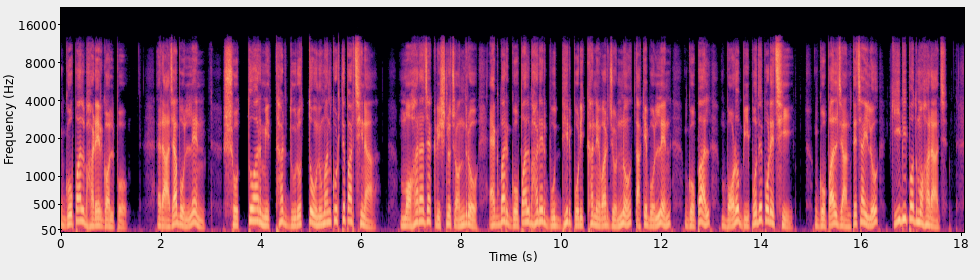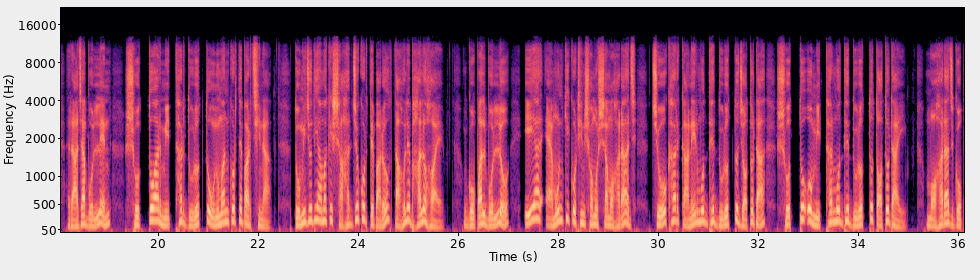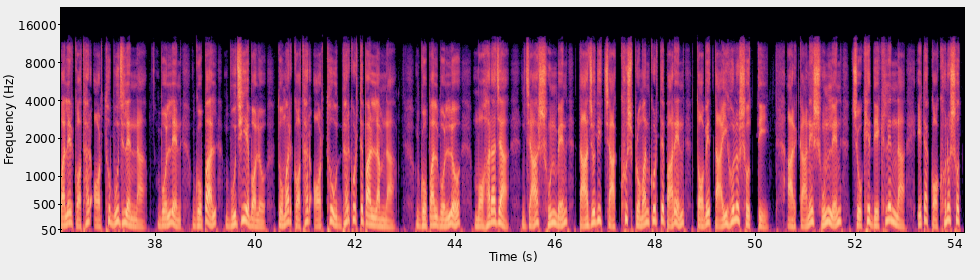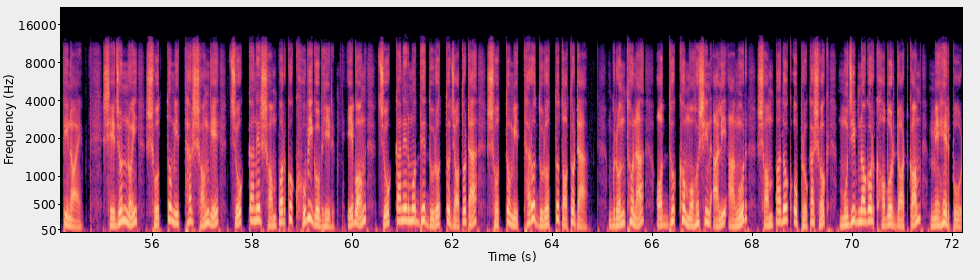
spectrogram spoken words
গোপাল ভাঁড়ের গল্প। রাজা বললেন, সত্য আর মিথ্যার দূরত্ব অনুমান করতে পারছি না। মহারাজা কৃষ্ণচন্দ্র একবার গোপাল ভাঁড়ের বুদ্ধির পরীক্ষা নেওয়ার জন্য তাকে বললেন, গোপাল, বড় বিপদে পড়েছি। গোপাল জানতে চাইল, কি বিপদ মহারাজ রাজা বললেন, সত্য আর মিথ্যার দূরত্ব অনুমান করতে পারছি না। তুমি যদি আমাকে সাহায্য করতে পারো, তাহলে ভালো হয়। গোপাল বলল, এ আর এমন কি কঠিন সমস্যা মহারাজ? চোখ আর কানের মধ্যে দূরত্ব যতটা, সত্য ও মিথ্যার মধ্যে দূরত্ব ততটাই। মহারাজ গোপালের কথার অর্থ বুঝলেন না। বললেন, গোপাল, বুঝিয়ে বলো, তোমার কথার অর্থ উদ্ধার করতে পারলাম না। গোপাল বলল, মহারাজা, যা শুনবেন, তা যদি চাক্ষুষ প্রমাণ করতে পারেন, তবে তাই হল সত্যি। আর কানে শুনলেন, চোখে দেখলেন না, এটা কখনো সত্যি নয়। সেজন্যই সত্য মিথ্যার সঙ্গে চোখ কানের সম্পর্ক খুবই গভীর এবং চোখ কানের মধ্যে দূরত্ব যতটা, সত্য মিথ্যারও দূরত্ব ততটা। গ্রন্থনা, অধ্যক্ষ মহসিন আলী আঙুর, সম্পাদক ও প্রকাশক মুজিবনগর খবর ডট কম, মেহেরপুর।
